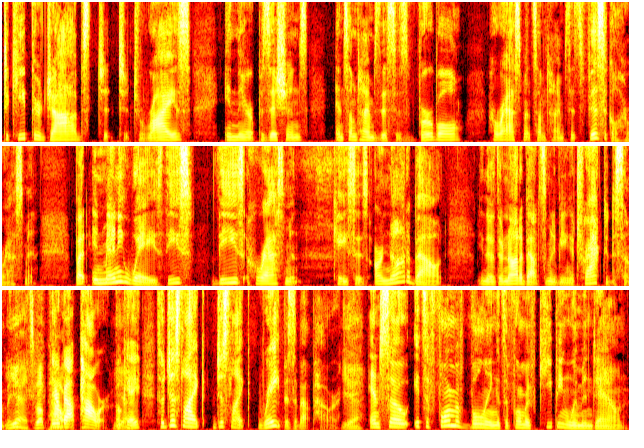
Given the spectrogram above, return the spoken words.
to keep their jobs, to, to, to rise in their positions. And sometimes this is verbal harassment, sometimes it's physical harassment. But in many ways, these, these harassment cases are not about you know they're not about somebody being attracted to somebody Yeah, it's about power they're about power Yeah. okay so just like just like rape is about power Yeah. and so it's a form of bullying it's a form of keeping women down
